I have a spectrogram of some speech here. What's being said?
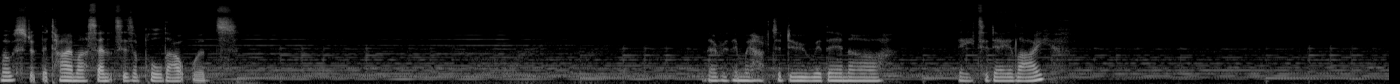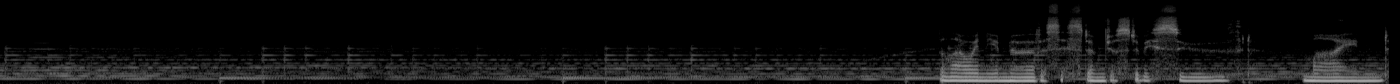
Most of the time, our senses are pulled outwards. With everything we have to do within our day to day life. Allowing your nervous system just to be soothed, mind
